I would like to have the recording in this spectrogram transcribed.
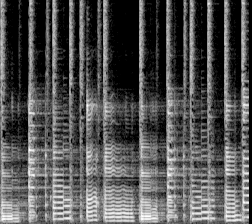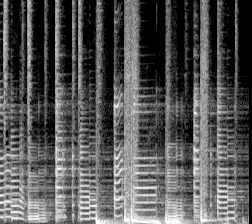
Thank you. Música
